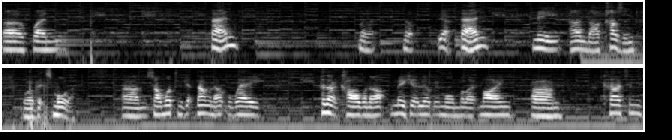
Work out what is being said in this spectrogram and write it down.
of when Ben, no, yeah, Ben, me, and our cousin were a bit smaller. Um, so I'm wanting to get that one out the way, put that car one up, make it a little bit more like mine. Um, curtains,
